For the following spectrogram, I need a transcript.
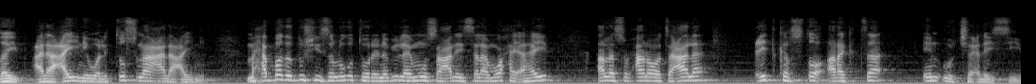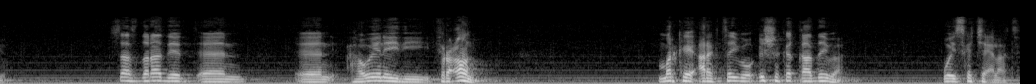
ayb calaa cayni walitusnaa calaa cayni. Maxabada dushiisa lagu tuuray nebiyullaahi muusa calayhi salaam waxay ahayd alla subxaana wa tacaala cid kastoo aragta inuu jeclaysiiyo. Saas daraaddeed haweenaydii fircoon markay aragtayba oo isha ka qaadayba way iska jeclaatay.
